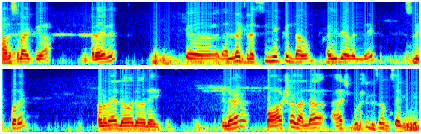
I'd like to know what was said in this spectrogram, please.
മനസ്സിലാക്കുക. അതായത് നല്ല ഡ്രസ്സിങ് ഒക്കെ ഉണ്ടാവും ഹൈ ലെവലിൽ സ്ലിപ്പർ വളരെ ലോ ലെവലായിരിക്കും പിന്നെ ഭാഷ നല്ല ആഷ് ബുഷിൽ സംസാരിക്കും.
